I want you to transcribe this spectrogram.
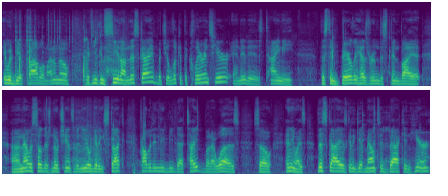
it would be a problem. I don't know if you can see it on this guy, but you look at the clearance here and it is tiny. This thing barely has room to spin by it. Uh, and that was so there's no chance of a needle getting stuck. Probably didn't need to be that tight, but I was. So anyways, this guy is gonna get mounted back in here.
